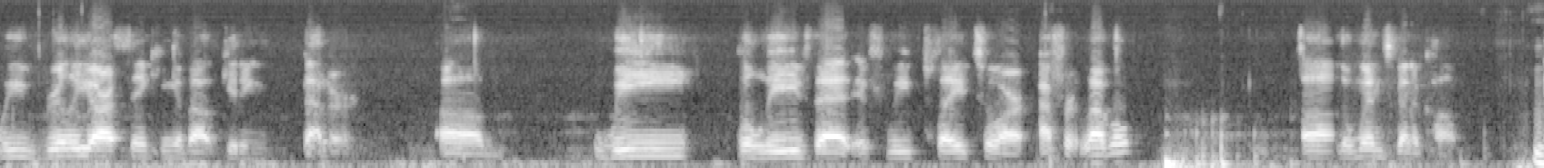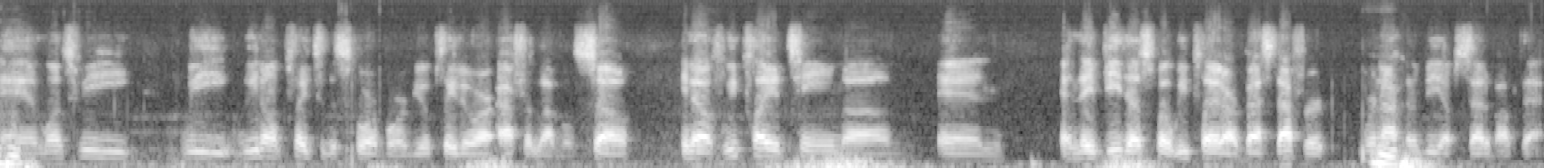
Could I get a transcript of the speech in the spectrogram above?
we really are thinking about getting better. Um, we believe that if we play to our effort level, uh, the win's going to come. Mm-hmm. And once we we we don't play to the scoreboard, we'll play to our effort level. So you know, if we play a team um, and and they beat us, but we played our best effort, we're not going to be upset about that.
